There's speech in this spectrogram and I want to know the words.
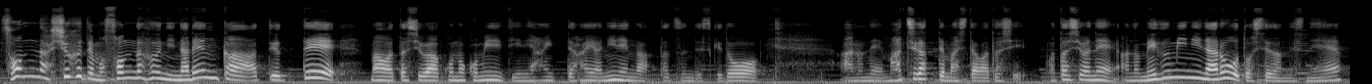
そんな主婦でもそんな風になれんかって言って、まあ私はこのコミュニティに入って早2年が経つんですけど、あのね、間違ってました、私。私はね、あの、恵みになろうとしてたんですね。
